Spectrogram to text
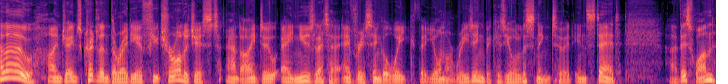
Hello, I'm James Cridland, the radio futurologist, and I do a newsletter every single week that you're not reading because you're listening to it instead. Uh, this one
